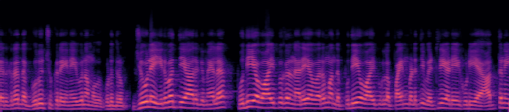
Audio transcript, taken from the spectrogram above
இருக்கிற இந்த குரு சுக்கர இணைவு நமக்கு கொடுத்துரும். ஜூலை இருபத்தி ஆறுக்கு மேல புதிய வாய்ப்புகள் நிறைய வரும். அந்த புதிய வாய்ப்புகளை பயன்படுத்தி வெற்றி அடையக்கூடிய அத்தனை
